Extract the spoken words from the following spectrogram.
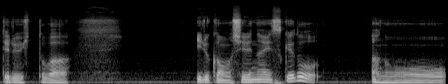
てる人がいるかもしれないですけどあの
